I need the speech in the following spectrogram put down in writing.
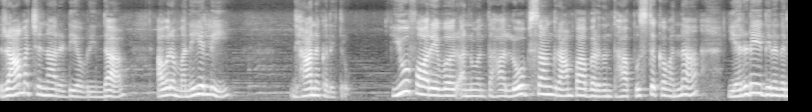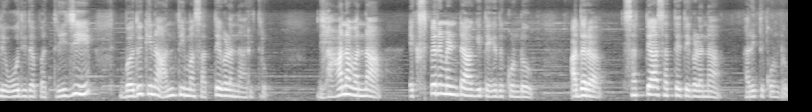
ರಾಮಚನ್ನಾರೆಡ್ಡಿ ಅವರಿಂದ ಅವರ ಮನೆಯಲ್ಲಿ ಧ್ಯಾನ ಕಲಿತರು. ಯು ಫಾರ್ ಎವರ್ ಅನ್ನುವಂತಹ ಲೋಬ್ಸಾಂಗ್ ರಾಂಪಾ ಬರೆದಂತಹ ಪುಸ್ತಕವನ್ನು ಎರಡೇ ದಿನದಲ್ಲಿ ಓದಿದ ಪತ್ರಿಜಿ ಬದುಕಿನ ಅಂತಿಮ ಸತ್ಯಗಳನ್ನು ಅರಿತರು ಧ್ಯಾನವನ್ನು ಎಕ್ಸ್ಪೆರಿಮೆಂಟ್ ಆಗಿ ತೆಗೆದುಕೊಂಡು ಅದರ ಸತ್ಯಾಸತ್ಯತೆಗಳನ್ನು ಅರಿತುಕೊಂಡರು.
